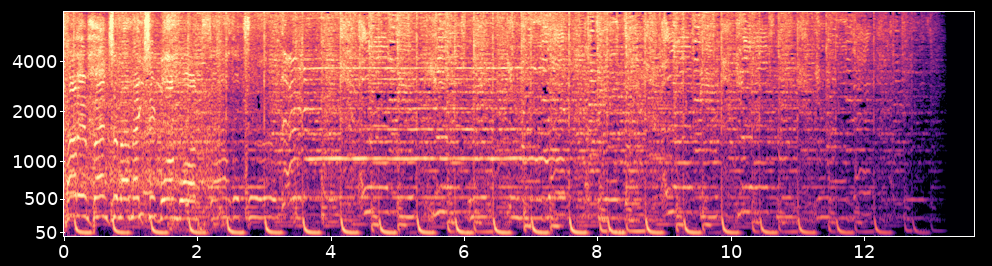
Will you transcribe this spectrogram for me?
Karim Benzema makes it 1-1.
